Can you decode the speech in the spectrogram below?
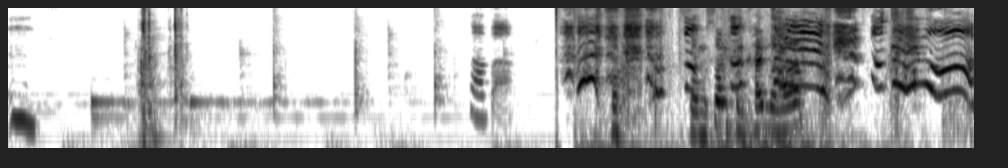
嗯。爸爸，总算肯开门了。放开我！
